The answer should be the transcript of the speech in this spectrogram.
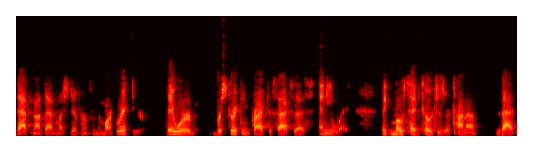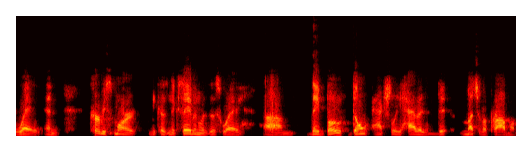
that's not that much different from the Mark Richt era. They were restricting practice access anyway. I think most head coaches are kind of that way. And Kirby Smart, because Nick Saban was this way, um, they both don't actually have as much of a problem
